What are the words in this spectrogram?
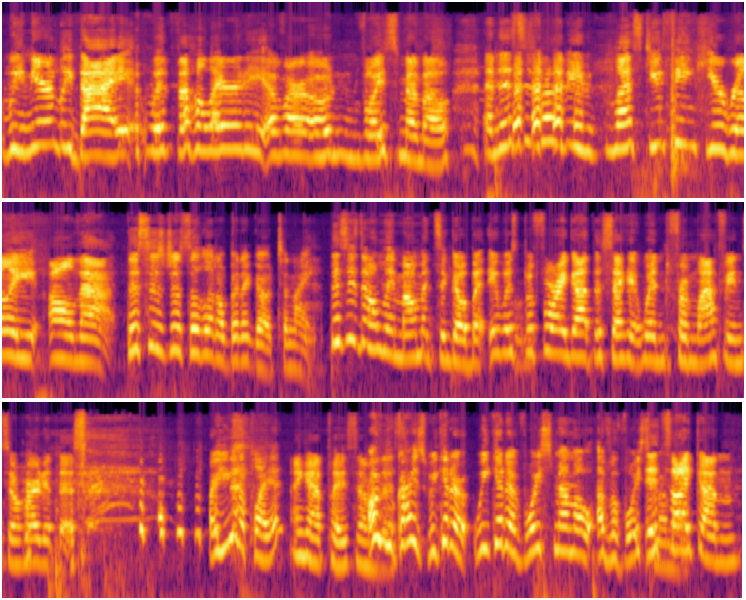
we nearly die with the hilarity of our own voice memo. And this is what I mean, lest you think you're really all that. This is just a little bit ago tonight. This is only moments ago, but it was before I got the second wind from laughing so hard at this. Are you gonna play it? I gotta play some. Oh, you guys, we get a we get a voice memo of a voice memo. It's like um,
